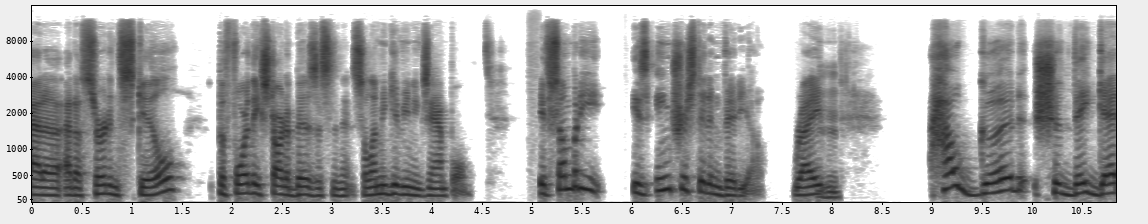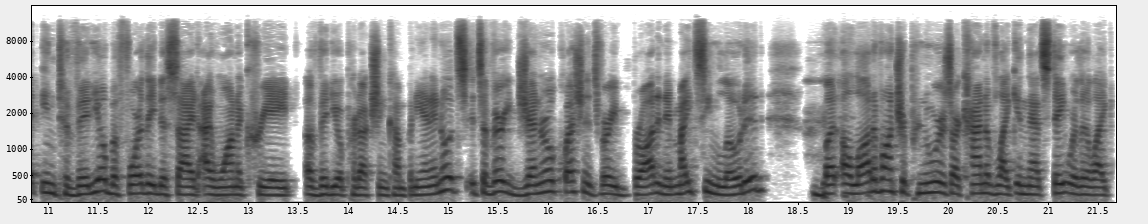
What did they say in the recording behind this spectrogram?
at a at a certain skill before they start a business in it. So let me give you an example. If somebody is interested in video, right? Mm-hmm. How good should they get into video before they decide I want to create a video production company? And I know it's it's a very general question, it's very broad and it might seem loaded, but a lot of entrepreneurs are kind of like in that state where they're like,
